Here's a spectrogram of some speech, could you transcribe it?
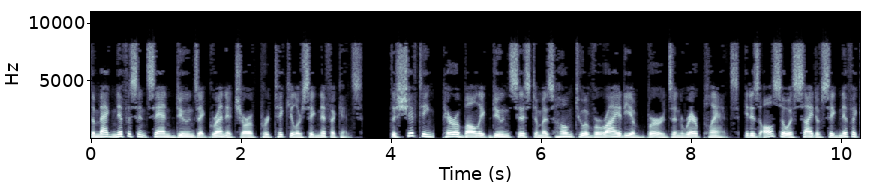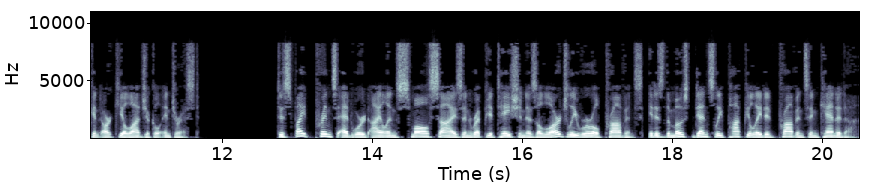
The magnificent sand dunes at Greenwich are of particular significance. The shifting, parabolic dune system is home to a variety of birds and rare plants, it is also a site of significant archaeological interest. Despite Prince Edward Island's small size and reputation as a largely rural province, it is the most densely populated province in Canada.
